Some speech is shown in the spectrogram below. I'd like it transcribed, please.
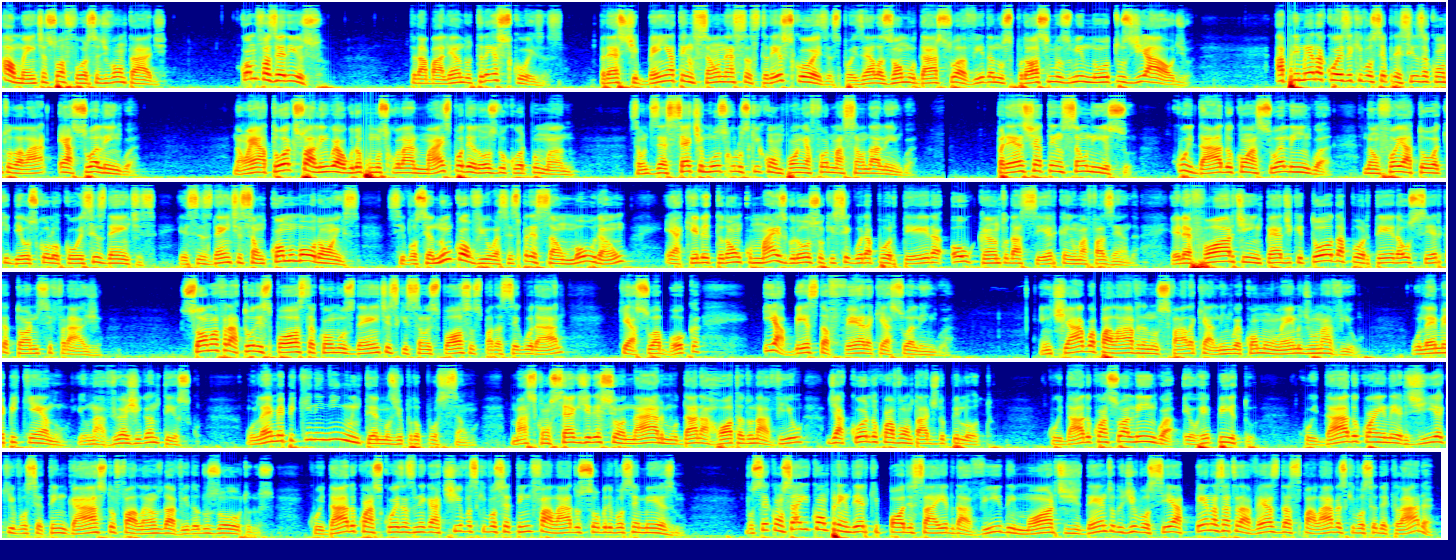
Aumente a sua força de vontade. Como fazer isso? trabalhando três coisas. Preste bem atenção nessas três coisas, pois elas vão mudar sua vida nos próximos minutos de áudio. A primeira coisa que você precisa controlar é a sua língua. Não é à toa que sua língua é o grupo muscular mais poderoso do corpo humano. São 17 músculos que compõem a formação da língua. Preste atenção nisso. Cuidado com a sua língua. Não foi à toa que Deus colocou esses dentes. Esses dentes são como mourões. Se você nunca ouviu essa expressão mourão, é aquele tronco mais grosso que segura a porteira ou canto da cerca em uma fazenda. Ele é forte e impede que toda a porteira ou cerca torne-se frágil. Só uma fratura exposta, como os dentes que são expostos para segurar, que é a sua boca, e a besta fera, que é a sua língua. Em Tiago, a palavra nos fala que a língua é como um leme de um navio. O leme é pequeno e o navio é gigantesco. O leme é pequenininho em termos de proporção mas consegue direcionar, mudar a rota do navio de acordo com a vontade do piloto. Cuidado com a sua língua, eu repito. Cuidado com a energia que você tem gasto falando da vida dos outros. Cuidado com as coisas negativas que você tem falado sobre você mesmo. Você consegue compreender que pode sair da vida e morte de dentro de você apenas através das palavras que você declara?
